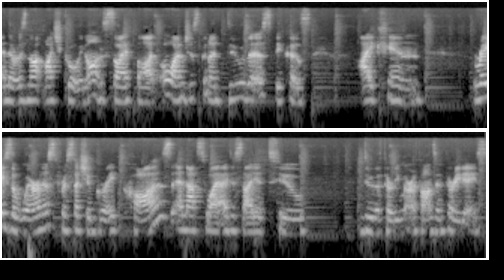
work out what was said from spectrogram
and there was not much going on. So, I thought, oh, I'm just gonna do this because I can raise awareness for such a great cause. And that's why I decided to do the 30 marathons in 30 days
